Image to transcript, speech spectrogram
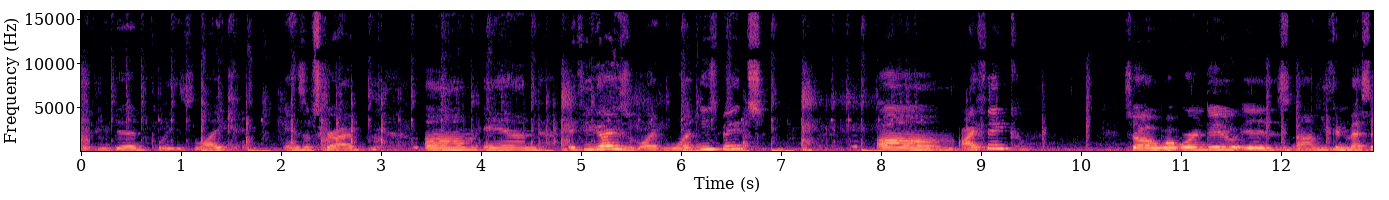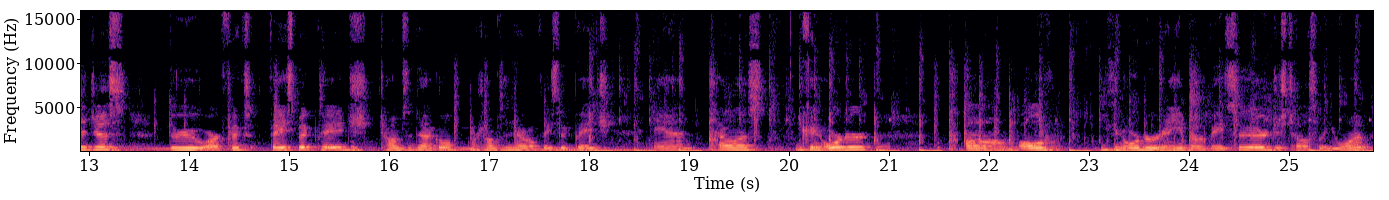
If you did, please like and subscribe. Um, and if you guys like want these baits, um, I think, so what we're gonna do is um, you can message us through our Facebook page, Thompson Tackle, our Thompson Tackle Facebook page, and tell us, you can order um, all of, you can order any of our baits through there, just tell us what you want.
